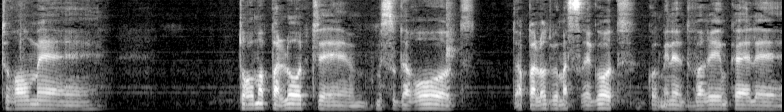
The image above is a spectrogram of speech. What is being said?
טרום, טרום הפלות מסודרות, הפלות במסרגות, כל מיני דברים כאלה.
